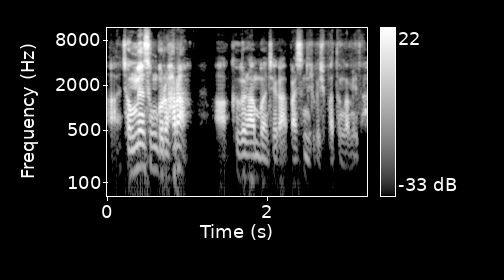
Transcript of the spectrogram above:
아, 정면 승부를 하라. 아, 그걸 한번 제가 말씀드리고 싶었던 겁니다.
